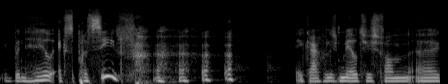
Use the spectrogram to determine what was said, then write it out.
Ik ben heel expressief. ik krijg wel eens mailtjes van uh,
